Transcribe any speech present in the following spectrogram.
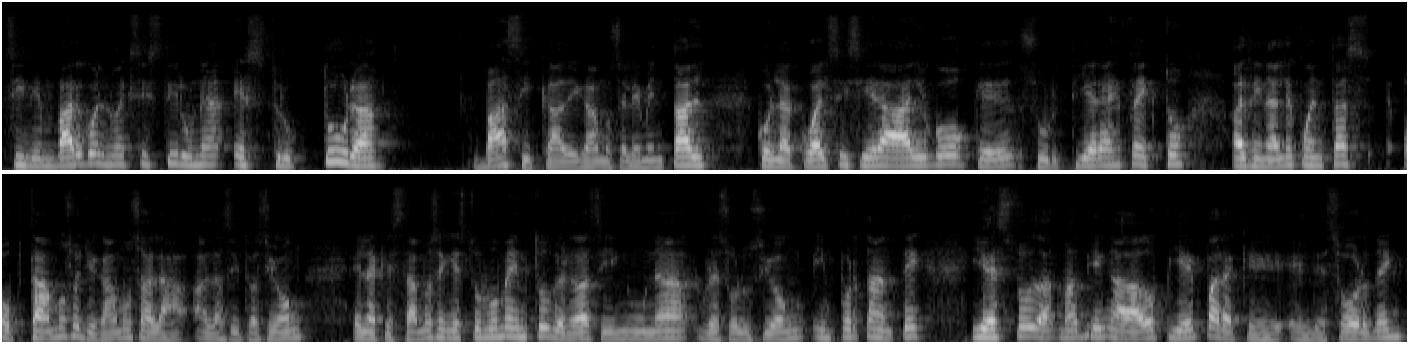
Sin embargo, el no existir una estructura básica, digamos, elemental, con la cual se hiciera algo que surtiera efecto, al final de cuentas optamos o llegamos a la, a la situación en la que estamos en estos momentos, ¿verdad? Sin una resolución importante y esto más bien ha dado pie para que el desorden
